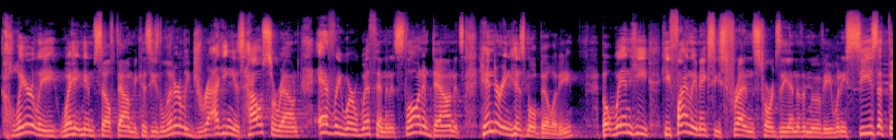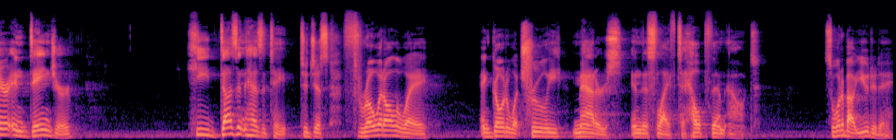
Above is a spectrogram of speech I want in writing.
clearly weighing himself down because he's literally dragging his house around everywhere with him, and it's slowing him down, it's hindering his mobility. But when he, he finally makes these friends towards the end of the movie, when he sees that they're in danger, he doesn't hesitate to just throw it all away and go to what truly matters in this life to help them out. So, what about you today?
